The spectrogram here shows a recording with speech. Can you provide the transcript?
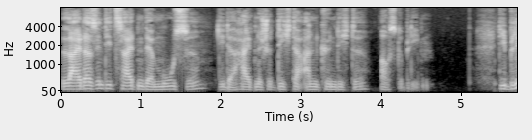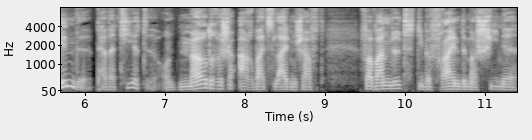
Leider sind die Zeiten der Muße, die der heidnische Dichter ankündigte, ausgeblieben. Die blinde, pervertierte und mörderische Arbeitsleidenschaft verwandelt die befreiende Maschine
